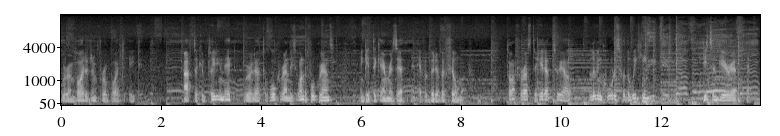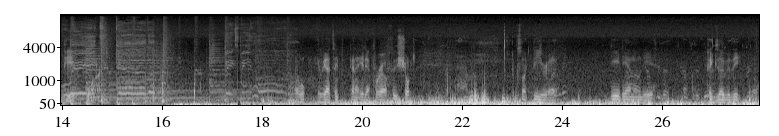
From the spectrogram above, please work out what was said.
we were invited in for a bite to eat. After completing that, we were allowed to walk around these wonderful grounds and get the cameras out and have a bit of a film up. Time for us to head up to our living quarters for the weekend, get some gear out and prepare for a hunt. Oh, well, here we are team, gonna head out for our first shot. Um, looks like deer, uh, deer down on there, pigs over there. So,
